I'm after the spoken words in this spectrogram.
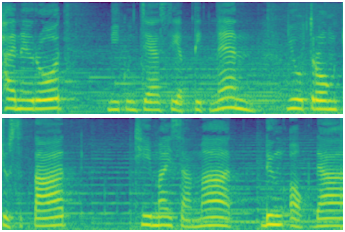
ภายในรถมีกุญแจเสียบติดแน่น อยู่ตรงจุดสตาร์ท ที่ไม่สามารถดึงออกได้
